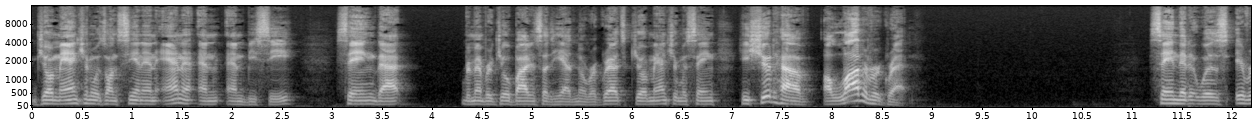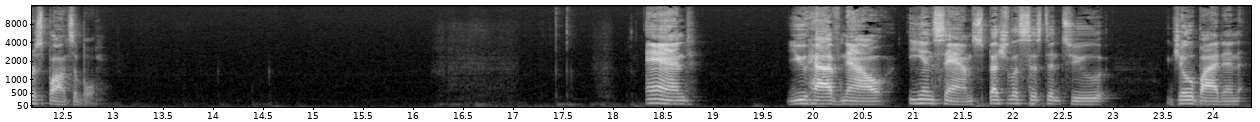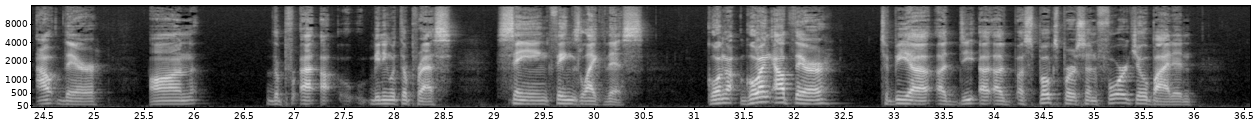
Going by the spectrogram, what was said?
Joe Manchin was on CNN and NBC saying that Remember, Joe Biden said he had no regrets. Joe Manchin was saying he should have a lot of regret, saying that it was irresponsible. And you have now Ian Sams, special assistant to Joe Biden, out there on the uh, uh, meeting with the press, saying things like this, going going out there to be a, a, a, a spokesperson for Joe Biden,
